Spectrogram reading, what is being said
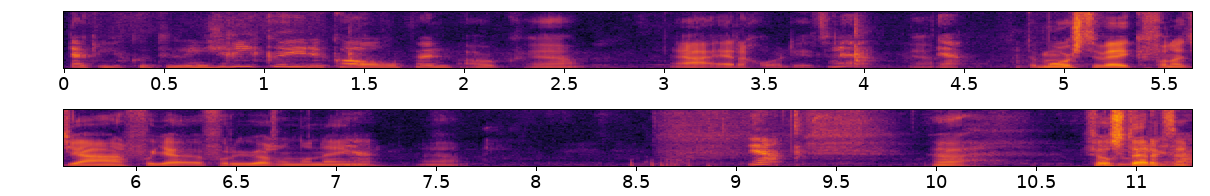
je kunt de lingerie kun je er kopen. Ook, ja. Ja, erg hoor dit. Ja, Ja. De mooiste weken van het jaar voor, jou, voor u als ondernemer. Ja. ja. ja. Veel doe sterkte.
